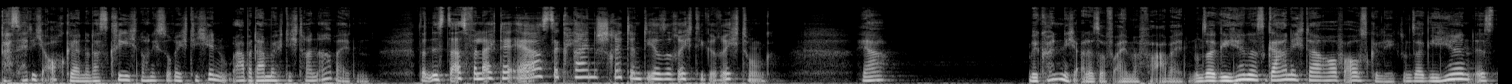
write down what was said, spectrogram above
das hätte ich auch gerne, das kriege ich noch nicht so richtig hin, aber da möchte ich dran arbeiten. Dann ist das vielleicht der erste kleine Schritt in diese richtige Richtung. Ja. Wir können nicht alles auf einmal verarbeiten. Unser Gehirn ist gar nicht darauf ausgelegt. Unser Gehirn ist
